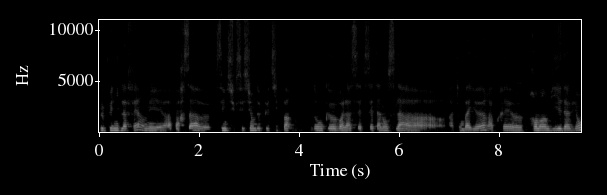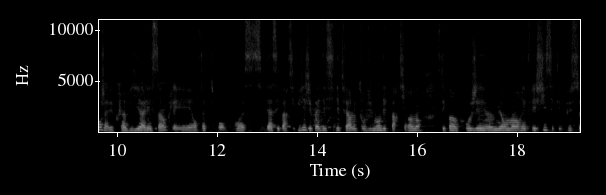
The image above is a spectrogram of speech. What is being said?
le pénible à faire. Mais à part ça, c'est une succession de petits pas. Donc voilà, cette, cette annonce-là à, ton bailleur. Après, prendre un billet d'avion, j'avais pris un billet aller simple. Et en fait, bon, moi, c'était assez particulier. J'ai pas décidé de faire le tour du monde et de partir un an. C'était pas un projet mûrement réfléchi. C'était plus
